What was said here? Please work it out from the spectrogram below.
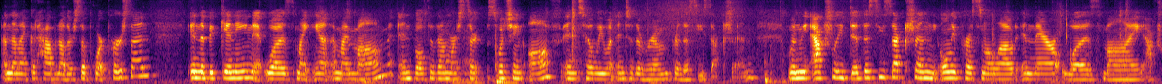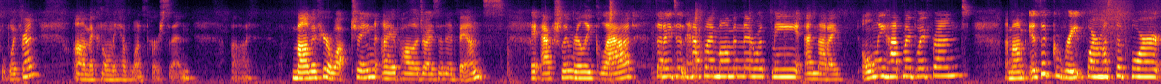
and then I could have another support person. In the beginning, it was my aunt and my mom, and both of them were switching off until we went into the room for the C-section. When we actually did the C-section, the only person allowed in there was my actual boyfriend. Um, I could only have one person. Uh, Mom, if you're watching, I apologize in advance. I actually am really glad that I didn't have my mom in there with me and that I only had my boyfriend. My mom is a great form of support,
